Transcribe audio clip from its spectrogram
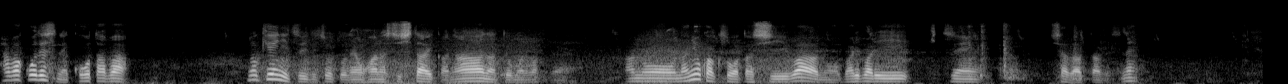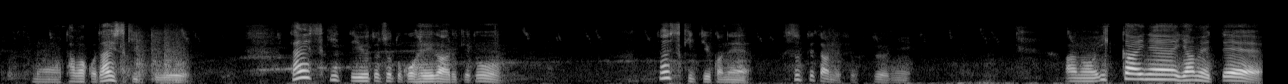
タバコですね、高タバの件についてちょっとね、お話ししたいかななんて思いますね。あの、何を隠そう私は、あの、バリバリ喫煙者だったんですね。もう、タバコ大好きっていう、大好きって言うとちょっと語弊があるけど、大好きっていうかね、吸ってたんですよ、普通に。あの、一回ね、やめて、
